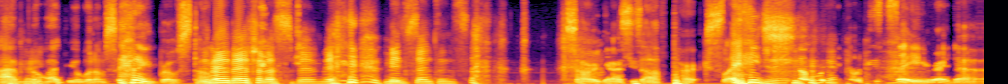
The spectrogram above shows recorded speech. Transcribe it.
I have no idea what I'm saying, bro. Stop. man, man's trying to spit mid sentence. Sorry guys, he's off perks. Like he just don't really know what he's saying right now.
